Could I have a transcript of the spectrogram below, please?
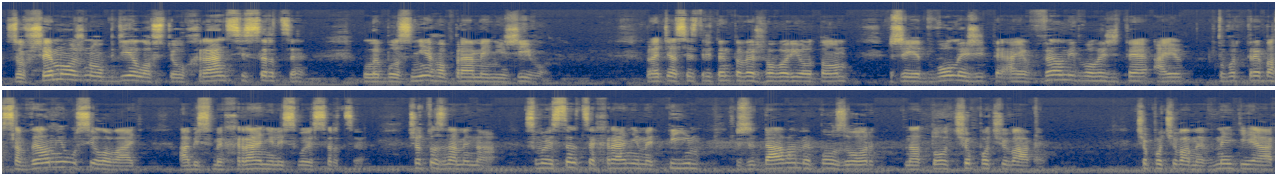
So všemožnou bdielosťou chráň si srdce, lebo z neho pramení život. Bratia a sestry, tento verš hovorí o tom, že je dôležité a je veľmi dôležité a je, treba sa veľmi usilovať, aby sme chránili svoje srdce. Čo to znamená? Svoje srdce chránime tým, že dávame pozor na to, čo počúvame. Čo počúvame v médiách,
